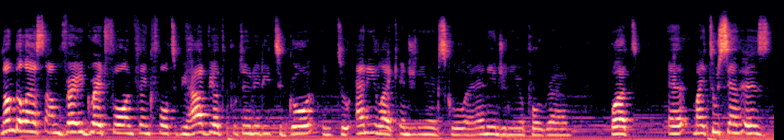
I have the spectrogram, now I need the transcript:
Nonetheless, I'm very grateful and thankful to be having the opportunity to go into any like engineering school and any engineering program. But uh, my two cents is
